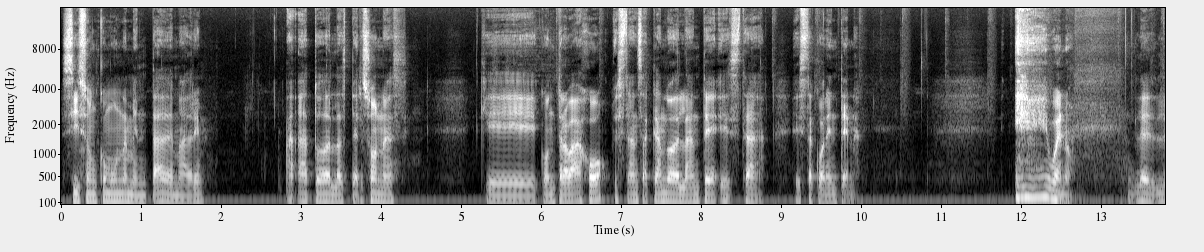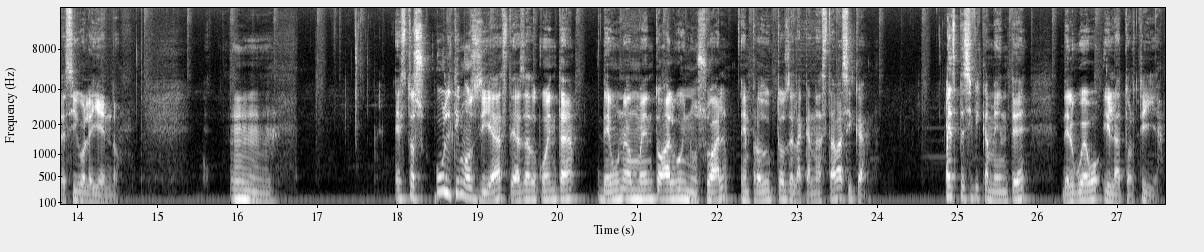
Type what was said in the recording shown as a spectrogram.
sí son como una mentada de madre a, a todas las personas que con trabajo están sacando adelante esta, esta cuarentena. Y bueno, le, sigo leyendo. Mm. Estos últimos días te has dado cuenta de un aumento algo inusual en productos de la canasta básica, específicamente del huevo y la tortilla.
